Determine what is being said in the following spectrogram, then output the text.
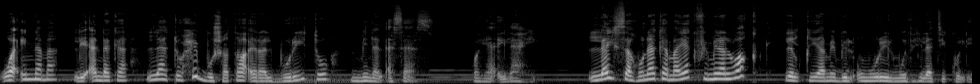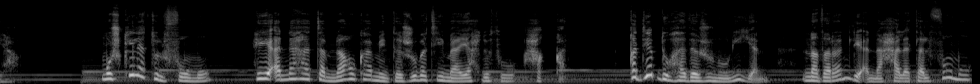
وإنما لأنك لا تحب شطائر البوريتو من الأساس. ويا إلهي ليس هناك ما يكفي من الوقت للقيام بالأمور المذهلة كلها. مشكلة الفومو هي أنها تمنعك من تجربة ما يحدث حقاً. قد يبدو هذا جنونياً نظراً لأن حالة الفومو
